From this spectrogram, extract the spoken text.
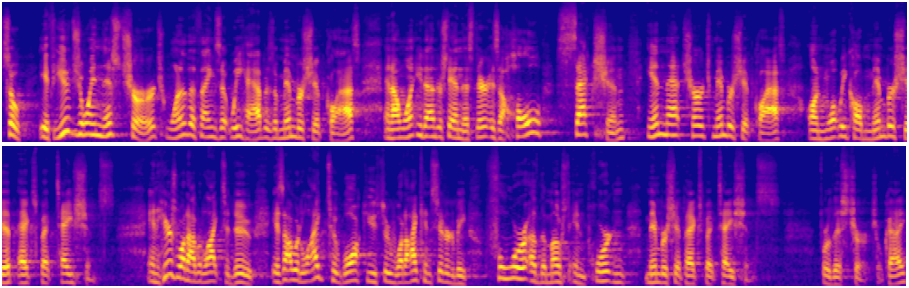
So, if you join this church, one of the things that we have is a membership class, and I want you to understand this. There is a whole section in that church membership class on what we call membership expectations. And here's what I would like to do is I would like to walk you through what I consider to be four of the most important membership expectations for this church, okay?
